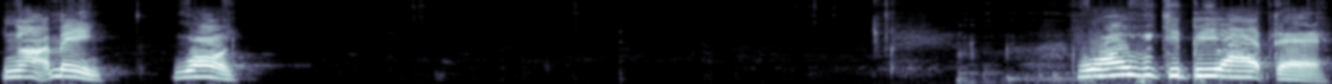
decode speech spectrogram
You know what I mean? Why? Why would he be out there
